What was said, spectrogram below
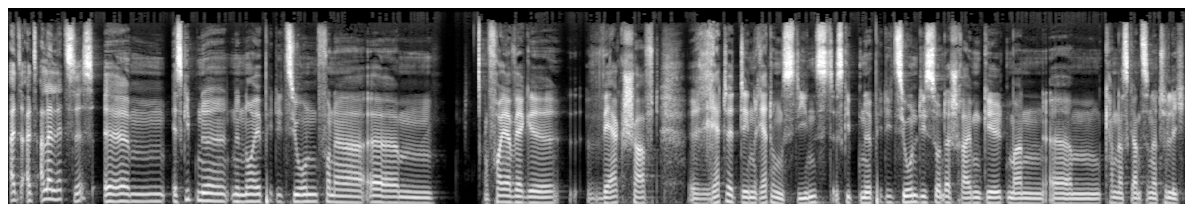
als, als allerletztes, ähm, es gibt eine, eine neue Petition von der ähm, Feuerwehrgewerkschaft Rettet den Rettungsdienst. Es gibt eine Petition, die es zu unterschreiben gilt. Man ähm, kann das Ganze natürlich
